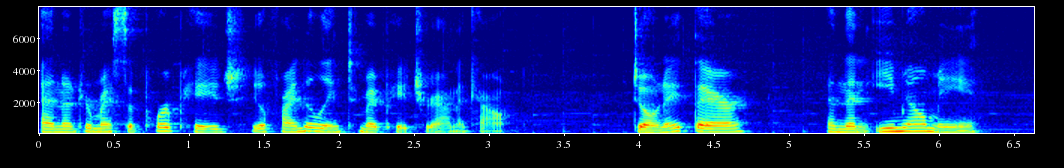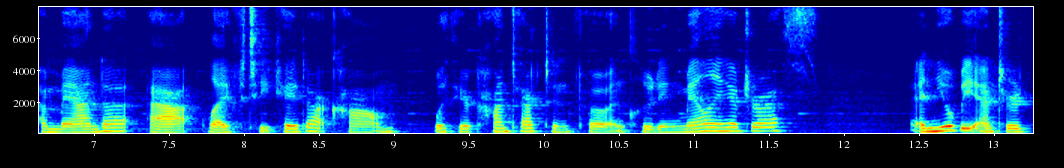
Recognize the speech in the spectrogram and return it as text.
and under my support page, you'll find a link to my Patreon account. Donate there and then email me, amanda at lifetk.com, with your contact info, including mailing address, and you'll be entered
